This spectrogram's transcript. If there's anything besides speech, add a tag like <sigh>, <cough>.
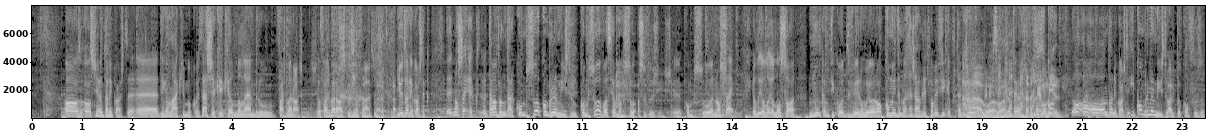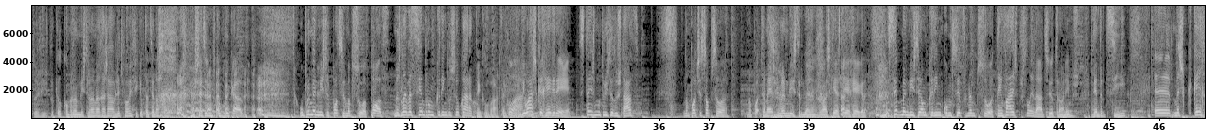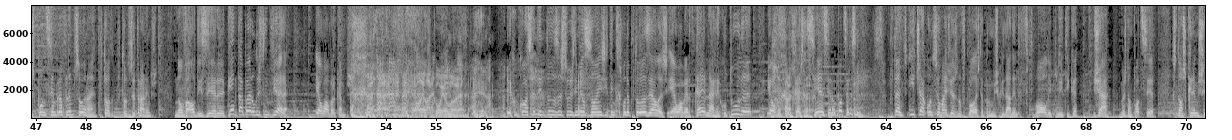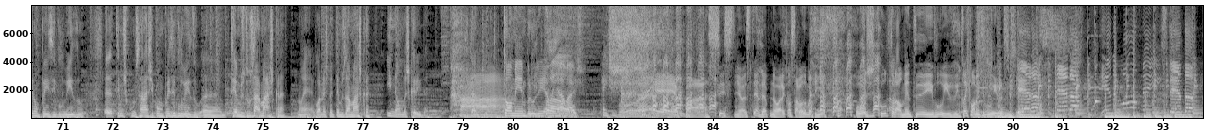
Ó oh, Sr. António Costa, eh, diga-me lá aqui uma coisa. Acha que aquele malandro faz maroscas? Ele faz maroscas, não faz? E o António Costa, eh, não sei, eh, estava a perguntar, como pessoa, como Primeiro-Ministro, como pessoa, você é uma pessoa. Ó, Sr. Juiz, eh, como pessoa, não sei. Ele, ele, ele não só nunca me ficou a dever um euro, como ainda me arranjava bilhetes para o Benfica. Portanto, Ah, eu, boa, boa. eu não tenho... <laughs> É bom miúdo. Ó, António Costa, e como Primeiro-Ministro? Olha, estou confuso, Dr. Juiz, porque ele como Primeiro-Ministro não me arranjava bilhetes para o Benfica, portanto eu não sei. <laughs> Isto é tudo muito complicado. O Primeiro-Ministro pode ser uma pessoa, pode, mas leva sempre um bocadinho do seu cargo. Tem que levar, tem que levar. Eu acho que a regra é: se tens motorista do Estado, não podes ser só pessoa. Não pode- também és Primeiro-Ministro, não é? Eu acho que esta é a regra. Ser Primeiro-Ministro é um bocadinho como ser Fernando Pessoa. Tem várias personalidades, heterónimos, dentro de si, eh, mas que quem responde sempre é o Fernando Pessoa, não é? Por, todo- por todos os heterónimos. Não vale dizer eh, quem é que está para o Luís Filipe Vieira? É o Álvaro Campos. <laughs> Falem lá com ele, não é? É que o Costa tem todas as suas dimensões e tem que responder por todas elas. É o Alberto Queiro na agricultura, é o Ricardo Queijo na ciência, não pode ser assim. Portanto, isto já aconteceu mais vezes no futebol, esta promiscuidade entre futebol e política, já, mas não pode ser. Se nós queremos ser um país evoluído, eh, temos que começar a agir como um país evoluído. Eh, temos de usar máscara, não é? Agora neste momento temos de usar máscara e não mascarida. Portanto, tomem, embrulhem e amanhã há mais. Eixo. Epá, sim senhor. Stand-up na hora com Sábado Martinha. Hoje culturalmente evoluído, intelectualmente evoluído. Sim, senhor. Get up, stand up in the morning. Stand up.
